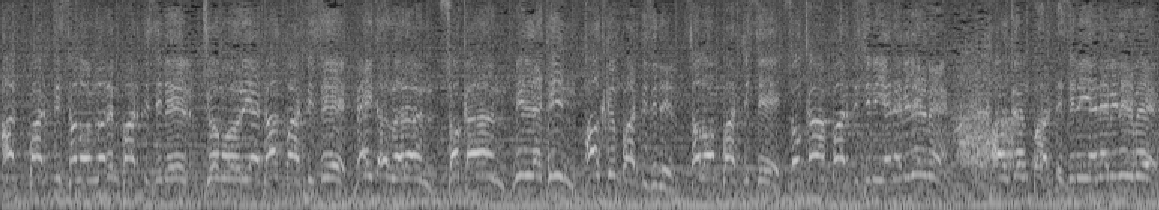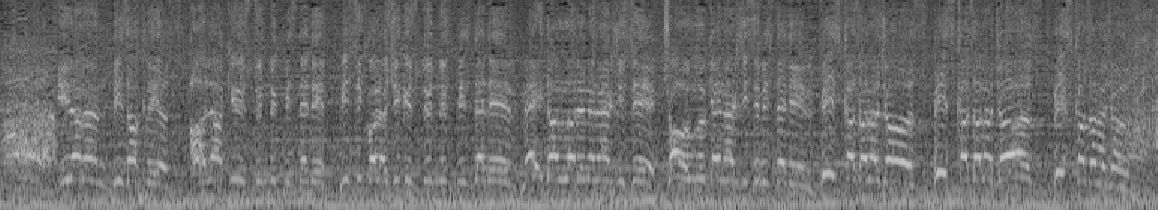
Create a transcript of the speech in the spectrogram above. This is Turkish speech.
AK Parti salonların partisidir. Cumhuriyet Halk Partisi meydanların, sokağın, milletin, halkın partisidir. Salon partisi sokağın partisini yenebilir mi? Halkın partisini yenebilir mi? İnanın biz haklıyız. Ahlaki üstünlük bizdedir. Psikolojik üstünlük bizdedir. Meydanların enerjisi, çoğunluk enerjisi bizdedir. Biz kazanacağız. Biz kazanacağız. Biz kazanacağız.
